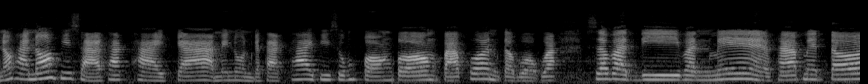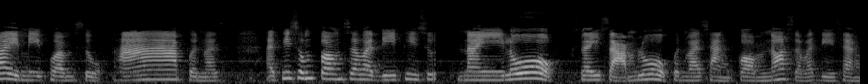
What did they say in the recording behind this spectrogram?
เนาะค่ะเนาะพี่สาทักทายจ้าแม่นนท์กระทักทายพี่สมปองปองป้าพ่อนก็บอกว่า สวัสดีวันแม่ครับ แม่ต้อยมีความสุขครับเพิ่อนว่าไอพี่สมปองสวัสดีพี่สุในโลกในสามโลกเพิ่อนว่าสั่งกลอมเนาะสวัสดีสั่ง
